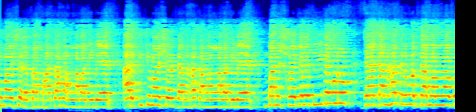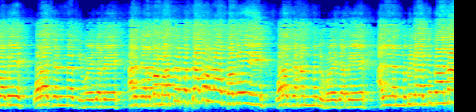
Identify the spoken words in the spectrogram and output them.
কিছু মানুষের বাম হাত আমল্লামা দিবেন আর কিছু মানুষের ডান হাত আমল্লামা দিবেন মানুষ হয়ে যাবে দুইটা গ্রুপ যারা ডান হাতের মধ্যে আমল্লামা পাবে, ওরা জান্নাতি হয়ে যাবে। আর যারা বাম হাতের মধ্যে আমল্লামা পাবে, ওরা জাহান্নামী হয়ে যাবে। আল্লাহ নবী ডাক দোকানা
